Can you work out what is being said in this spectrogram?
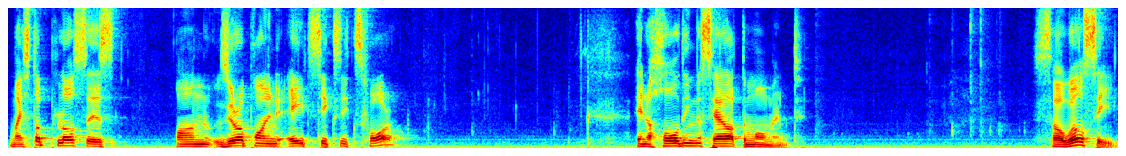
My stop loss is on 0.8664 and holding the sell at the moment. So we'll see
